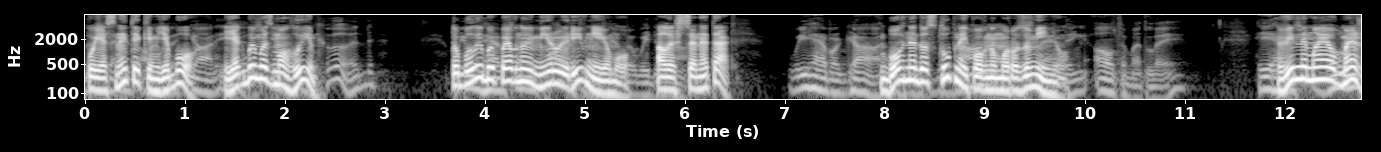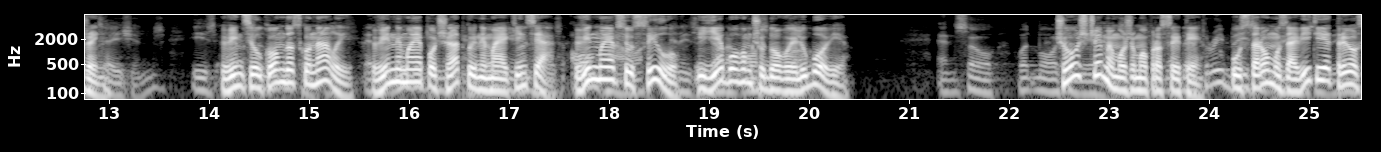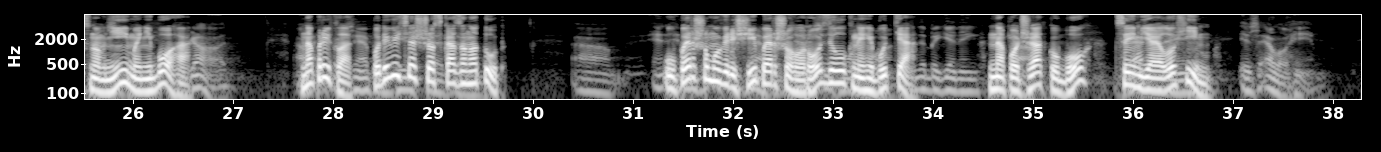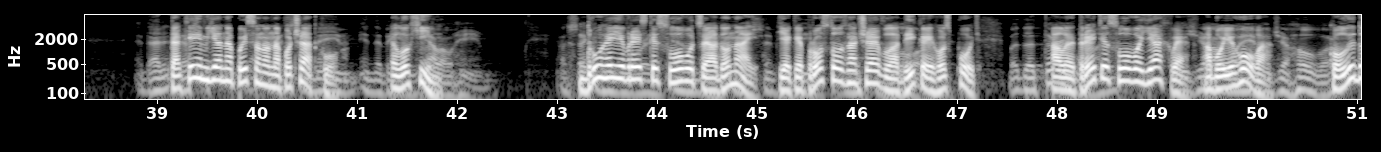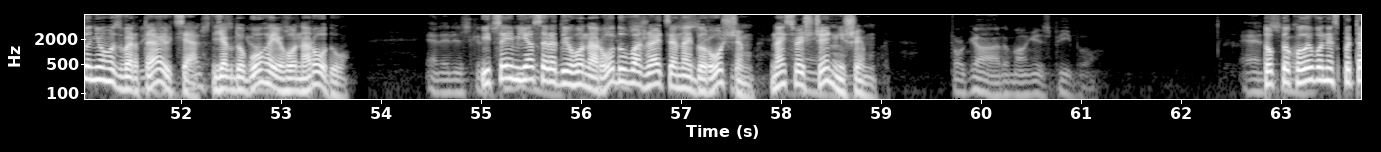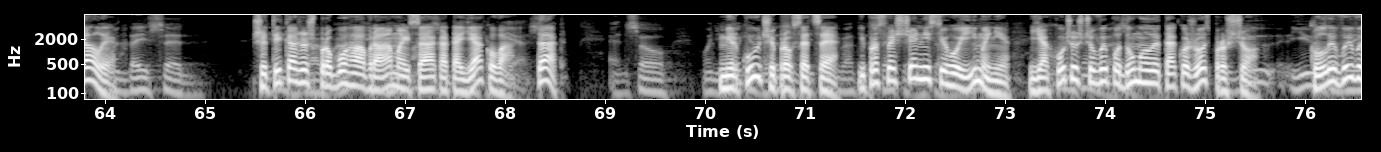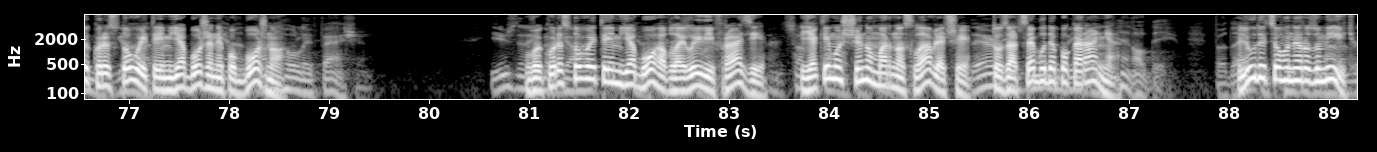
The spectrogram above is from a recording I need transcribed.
пояснити, ким є Бог. Якби ми змогли, то були би певною мірою рівні йому, але ж це не так. Бог недоступний повному розумінню. Він не має обмежень. Він цілком досконалий. Він не має початку і не має кінця. Він має всю силу і є Богом чудової любові. Чого ще ми можемо просити? У старому завіті є три основні імені Бога. Наприклад, подивіться, що сказано тут. У першому вірші першого розділу книги буття. На початку Бог це ім'я Елохім. Таке ім'я написано на початку Елохім. Друге єврейське слово це Адонай, яке просто означає владика і Господь. Але третє слово Яхве або Єгова, коли до нього звертаються як до Бога його народу. І це ім'я серед його народу вважається найдорожчим, найсвященнішим. Тобто, коли вони спитали, чи ти кажеш про Бога Авраама, Ісаака та Якова? Так. Міркуючи про все це і про священність його імені, я хочу, щоб ви подумали також ось про що. Коли ви використовуєте ім'я Боже непобожно, використовуєте ім'я Бога в лайливій фразі, якимось чином марнославлячи, то за це буде покарання. Люди цього не розуміють.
